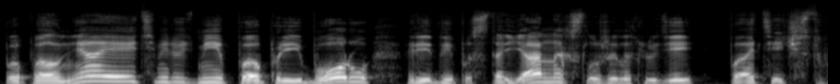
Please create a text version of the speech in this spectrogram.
пополняя этими людьми по прибору ряды постоянных служилых людей по Отечеству.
